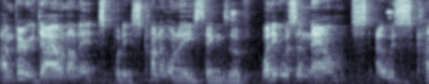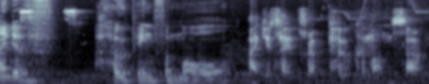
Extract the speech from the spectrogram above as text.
I'm very down on it, but it's kind of one of these things of when it was announced, I was kind of hoping for more. I just hope for a Pokemon song.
